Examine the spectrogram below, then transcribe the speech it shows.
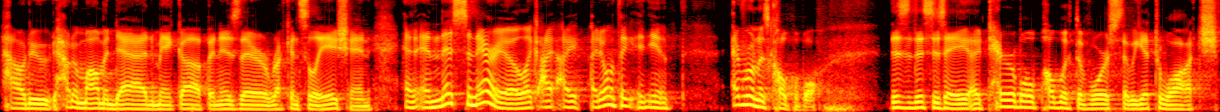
how do how do mom and dad make up and is there reconciliation? And and this scenario like I I, I don't think you know, everyone is culpable this this is a, a terrible public divorce that we get to watch,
